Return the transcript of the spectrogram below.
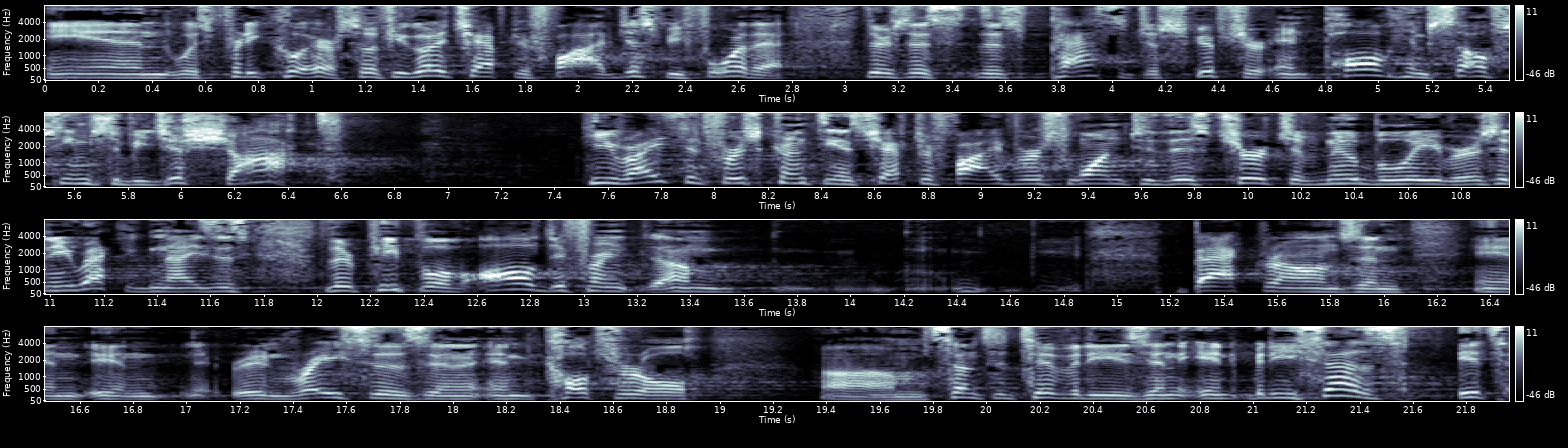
and was pretty clear. So if you go to chapter 5, just before that, there's this, this passage of scripture and Paul himself seems to be just shocked he writes in 1 Corinthians chapter 5 verse 1 to this church of new believers and he recognizes they're people of all different um, backgrounds and, and, and, and races and, and cultural um, sensitivities. And, and, but he says it's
